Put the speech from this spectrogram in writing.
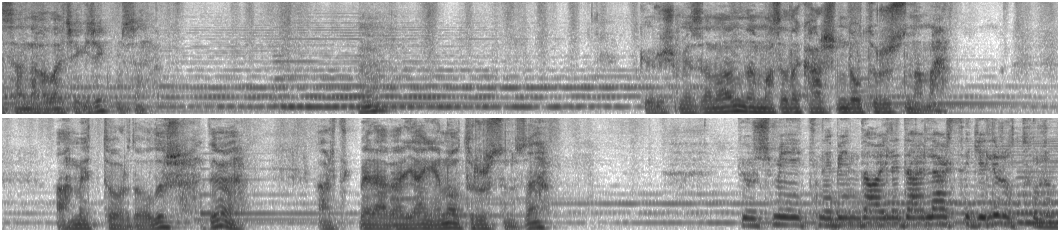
sen de halay çekecek misin? Hı? Görüşme zamanı da masada karşımda oturursun ama. Ahmet de orada olur, değil mi? Artık beraber yan yana oturursunuz ha? Görüşme heyetine beni dahil ederlerse gelir otururum.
